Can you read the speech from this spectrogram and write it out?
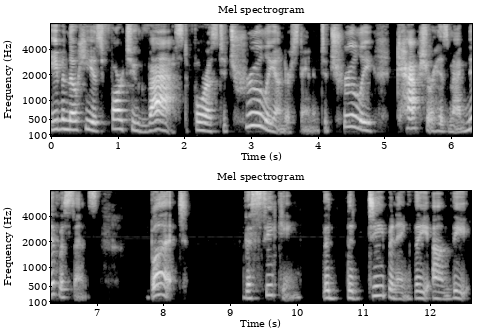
even though he is far too vast for us to truly understand him, to truly capture his magnificence. But the seeking, the, the deepening, the, um, the,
